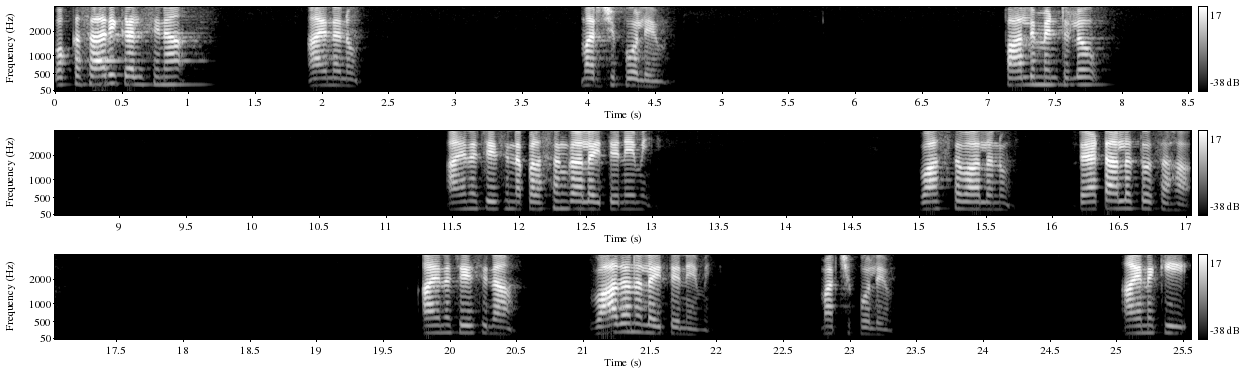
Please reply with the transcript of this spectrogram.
ఒక్కసారి కలిసిన ఆయనను మర్చిపోలేము. పార్లమెంటులో ఆయన చేసిన ప్రసంగాలైతేనేమి? వాస్తవాలను డేటాలతో సహా. ఆయన చేసిన వాదనలైతేనేమి? మర్చిపోలేం. ఆయనకి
